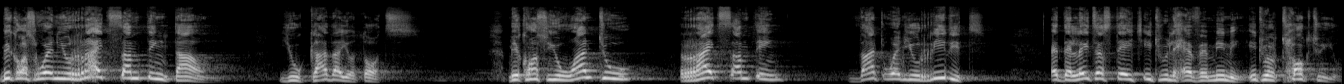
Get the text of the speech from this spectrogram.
Because when you write something down, you gather your thoughts. Because you want to write something that when you read it, at the later stage, it will have a meaning, it will talk to you.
